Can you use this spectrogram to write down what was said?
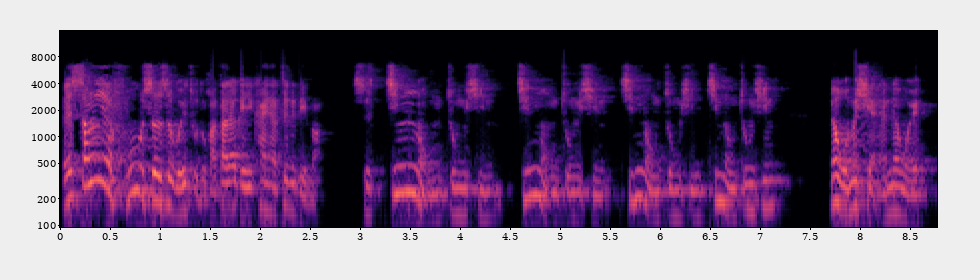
而商业服务设施为主的话，大家可以看一下这个地方是金融中心、金融中心、金融中心、金融中心。那我们显然认为。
